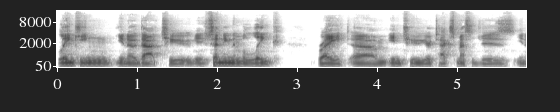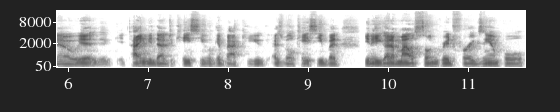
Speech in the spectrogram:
linking, you know, that to sending them a link right um, into your text messages you know it, it, tying it down to casey we'll get back to you as well casey but you know you got a milestone grid for example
